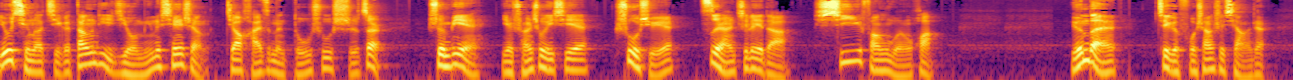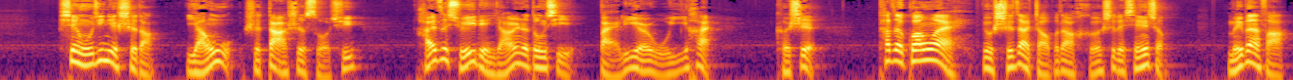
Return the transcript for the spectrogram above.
又请了几个当地有名的先生教孩子们读书识字儿，顺便也传授一些数学、自然之类的西方文化。原本这个富商是想着，现如今这世道，洋务是大势所趋，孩子学一点洋人的东西，百利而无一害。可是他在关外又实在找不到合适的先生，没办法，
